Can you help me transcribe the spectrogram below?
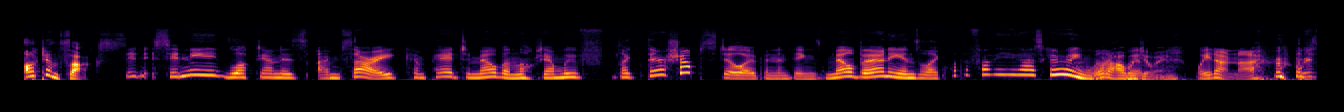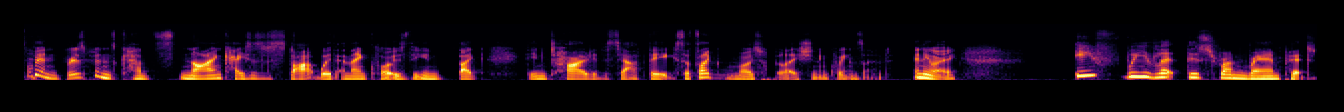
lockdown sucks. Sydney, Sydney lockdown is, I'm sorry, compared to Melbourne lockdown, we've, like, there are shops still open and things. Melburnians are like, what the fuck are you guys doing? We're What like, are we "We- doing? We don't know. Brisbane, Brisbane's had nine cases to start with, and they closed the like the entirety of the southeast. That's like mm. most population in Queensland. Anyway, if we let this run rampant,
